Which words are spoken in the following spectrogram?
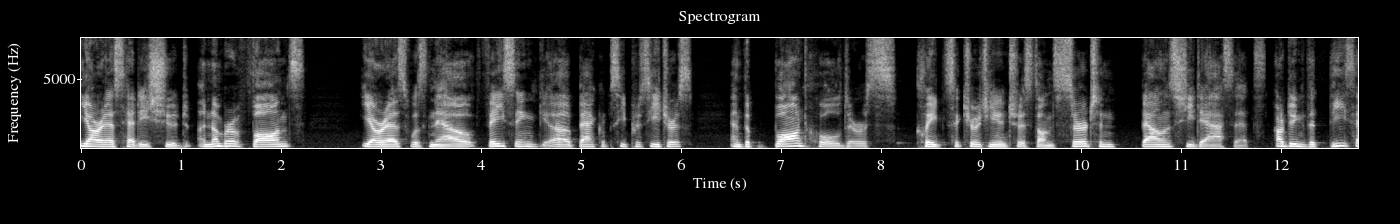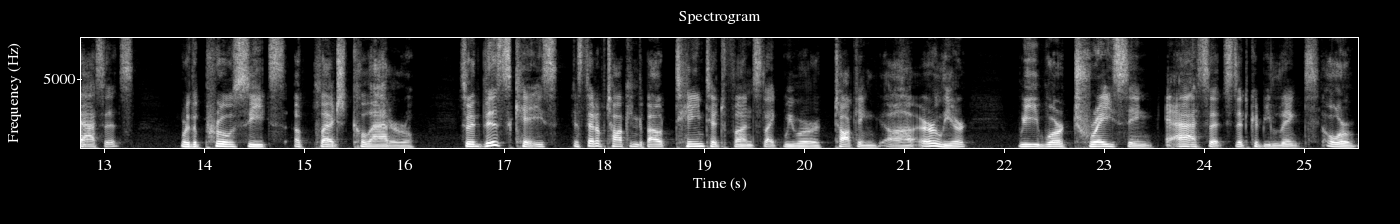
ERS had issued a number of bonds. ERS was now facing uh, bankruptcy procedures, and the bondholders claimed security interest on certain balance sheet assets, arguing that these assets were the proceeds of pledged collateral. So in this case, instead of talking about tainted funds like we were talking uh, earlier, we were tracing assets that could be linked or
